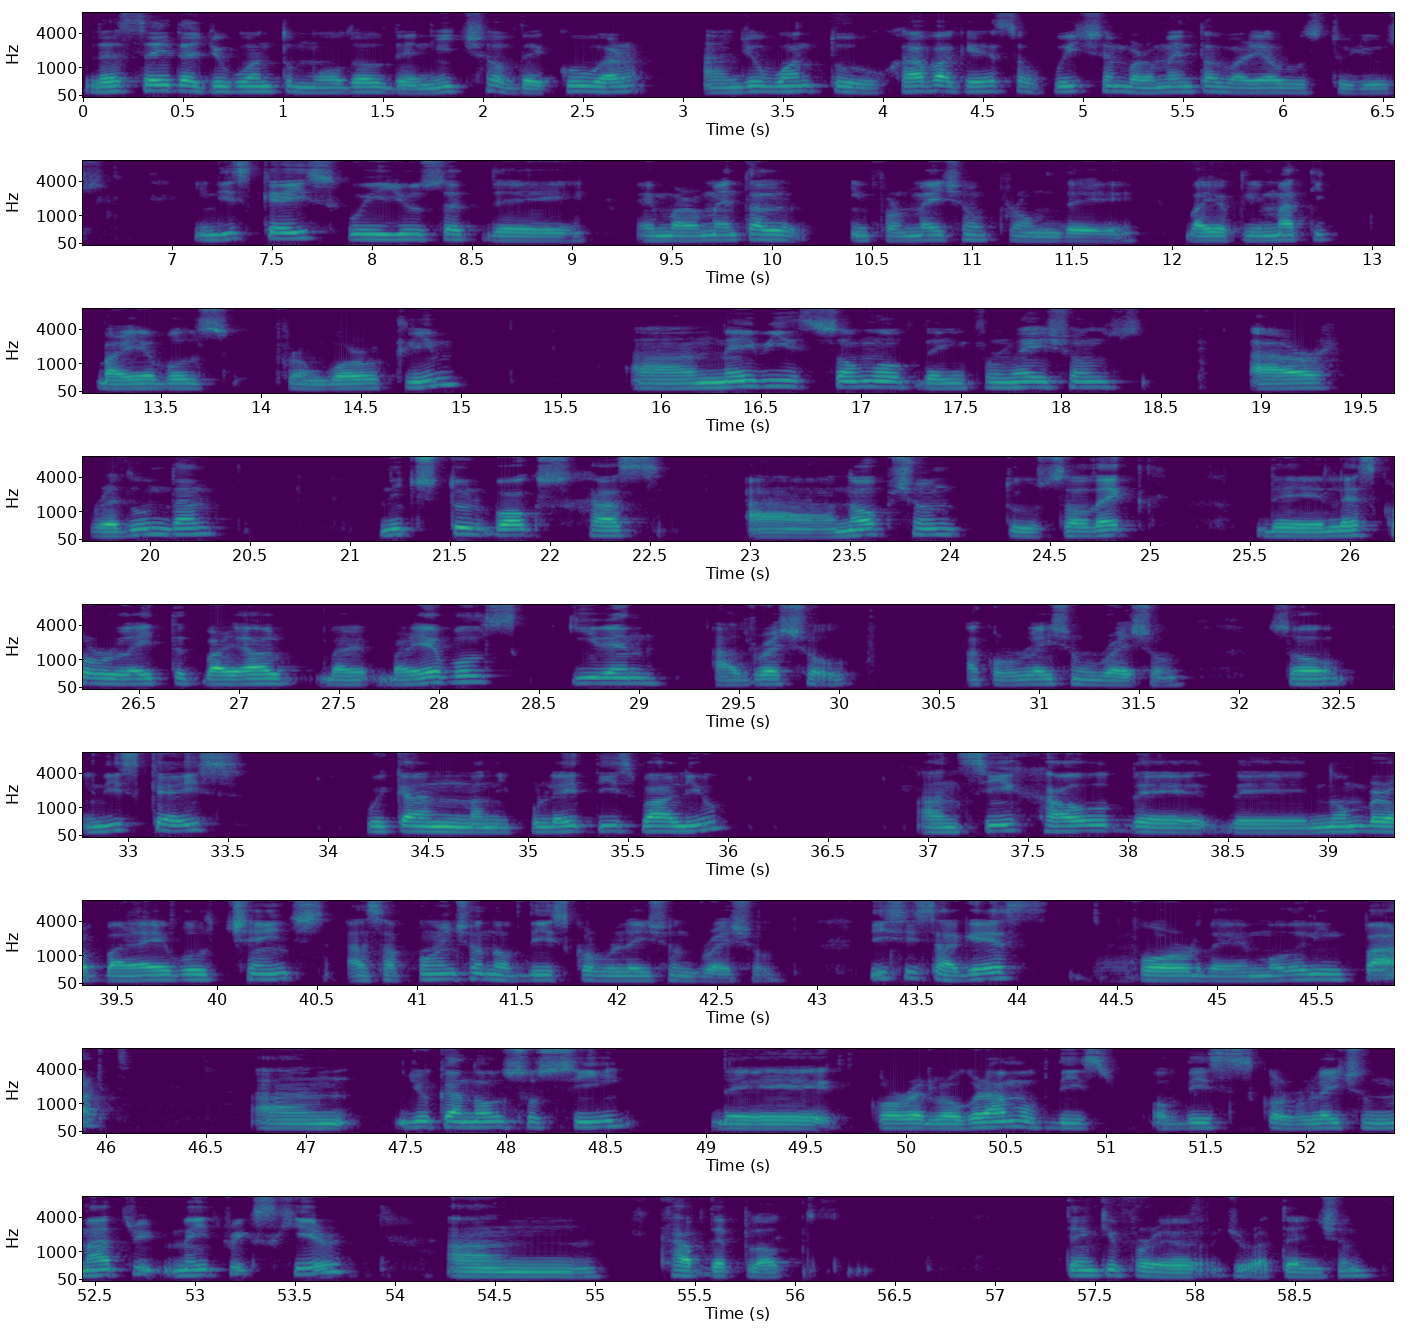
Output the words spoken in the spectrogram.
Let's say that you want to model the niche of the cougar and you want to have a guess of which environmental variables to use. In this case, we used the environmental information from the bioclimatic variables from WorldClim and maybe some of the informations are redundant. Niche Toolbox has an option to select the less correlated variables given a threshold, a correlation threshold. So in this case, we can manipulate this value and see how the, the number of variables change as a function of this correlation threshold. This is a guess for the modeling part and you can also see the correlogram of this of this correlation matrix here and have the plot. Thank you for your attention.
